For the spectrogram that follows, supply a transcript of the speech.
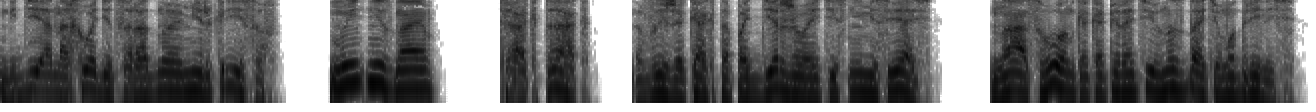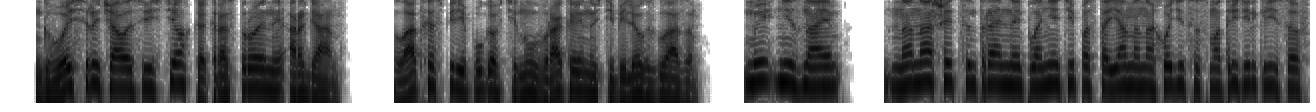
Где находится родной мир Крисов?» «Мы не знаем». «Как так? Вы же как-то поддерживаете с ними связь. Нас вон как оперативно сдать умудрились». Гвоздь рычал и свистел, как расстроенный орган. Ладха с перепугов тянул в раковину стебелек с глазом. «Мы не знаем. На нашей центральной планете постоянно находится смотритель Крисов.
